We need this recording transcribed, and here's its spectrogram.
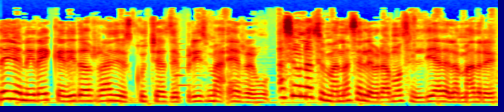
Deyanira y queridos radioescuchas de Prisma RU? Hace una semana celebramos el Día de la Madre.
